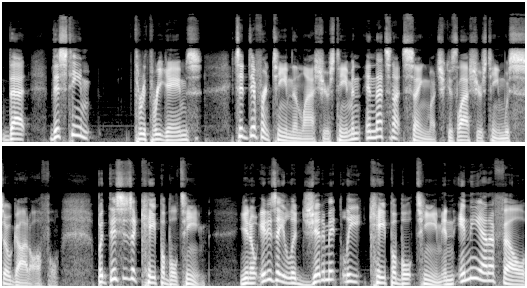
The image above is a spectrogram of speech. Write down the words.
that this team through three games, it's a different team than last year's team. And, and that's not saying much because last year's team was so god awful. But this is a capable team. You know, it is a legitimately capable team. And in the NFL,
